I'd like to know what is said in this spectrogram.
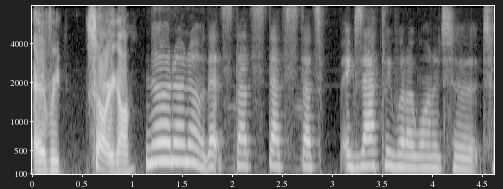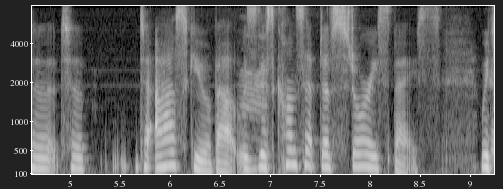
every sorry, go on. No, no, no. That's that's that's that's exactly what I wanted to to to to ask you about was this mm. concept of story space, which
